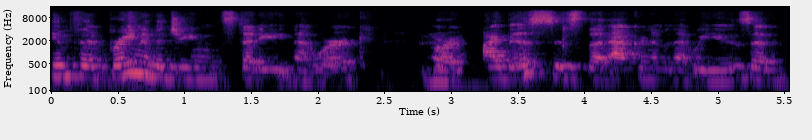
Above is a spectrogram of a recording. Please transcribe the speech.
Infant Brain Imaging Study Network, Mhm. or IBIS is the acronym that we use. And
